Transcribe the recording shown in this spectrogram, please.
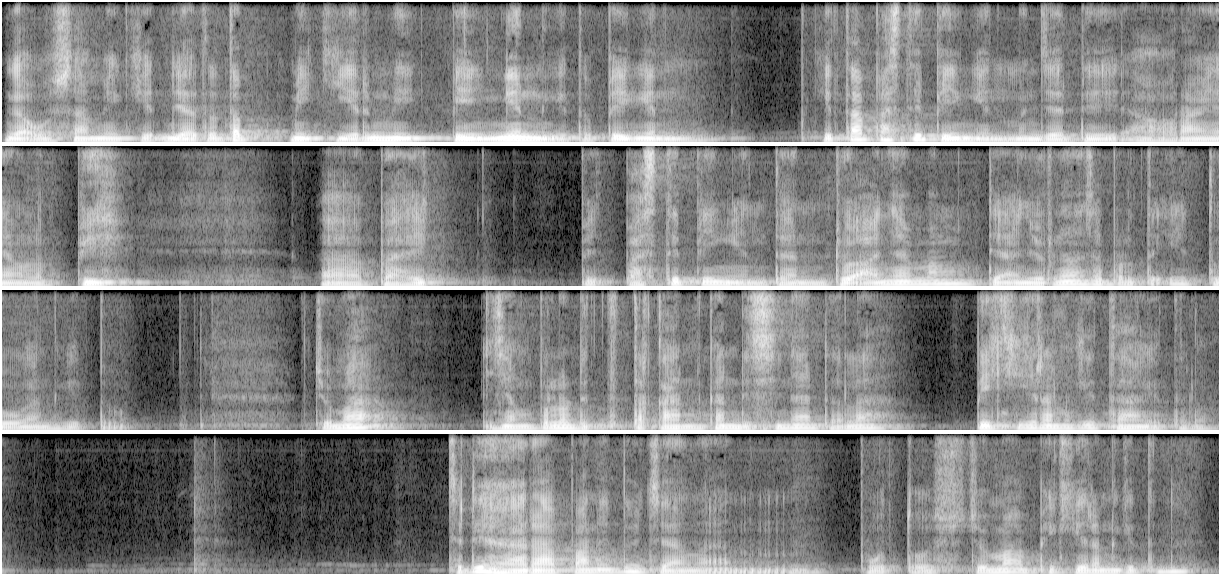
nggak usah mikir, ya tetap mikirin, pingin gitu, pingin. Kita pasti pingin menjadi orang yang lebih uh, baik pasti pingin. Dan doanya memang dianjurkan seperti itu kan gitu. Cuma yang perlu ditekankan di sini adalah pikiran kita gitu loh. Jadi harapan itu jangan putus. Cuma pikiran kita tuh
